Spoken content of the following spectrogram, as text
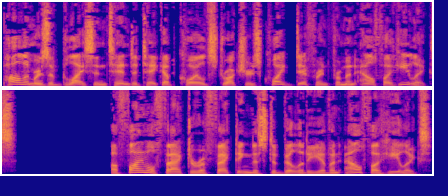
Polymers of glycine tend to take up coiled structures quite different from an alpha helix. A final factor affecting the stability of an alpha helix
